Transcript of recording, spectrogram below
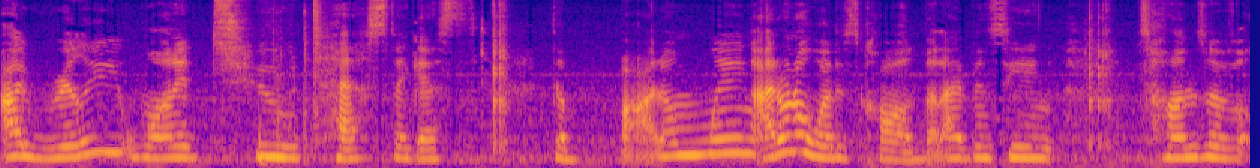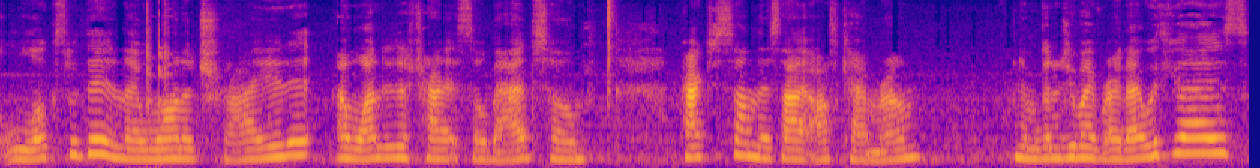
I really wanted to test, I guess, the bottom wing. I don't know what it's called, but I've been seeing tons of looks with it and I want to try it. I wanted to try it so bad, so I practiced on this eye off camera. And I'm going to do my right eye with you guys.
